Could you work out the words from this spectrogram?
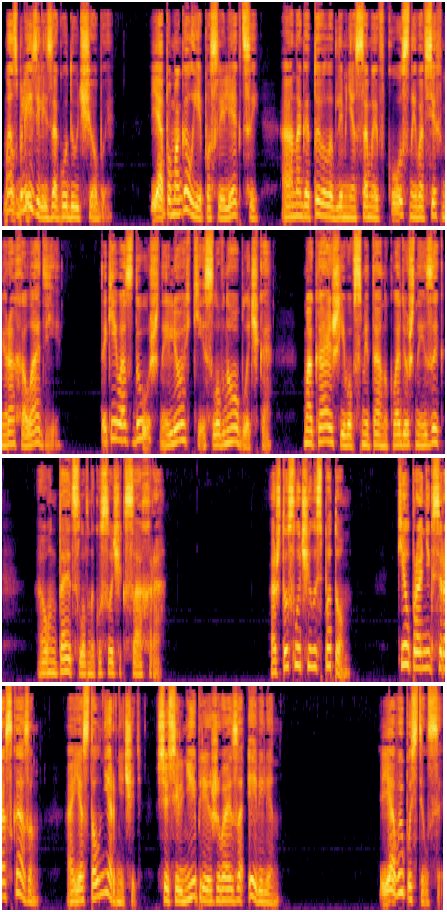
Мы сблизились за годы учебы. Я помогал ей после лекций, а она готовила для меня самые вкусные во всех мирах оладьи. Такие воздушные, легкие, словно облачко. Макаешь его в сметану, кладешь на язык, а он тает, словно кусочек сахара. А что случилось потом? Кел проникся рассказом, а я стал нервничать, все сильнее переживая за Эвелин. Я выпустился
